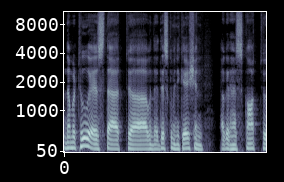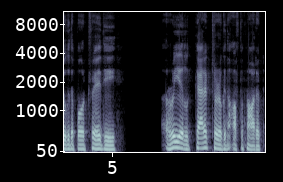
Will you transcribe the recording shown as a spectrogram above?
number two is that uh, this communication again has got to portray the real character of the product.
